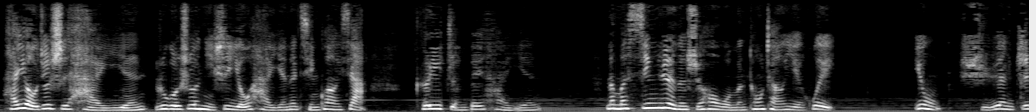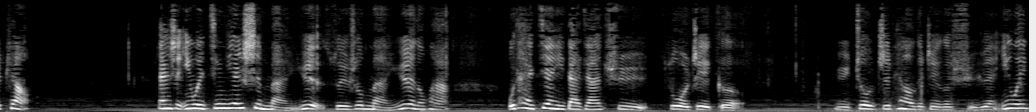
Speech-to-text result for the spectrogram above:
还有就是海盐，如果说你是有海盐的情况下，可以准备海盐。那么新月的时候，我们通常也会。用许愿支票，但是因为今天是满月，所以说满月的话，不太建议大家去做这个宇宙支票的这个许愿，因为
